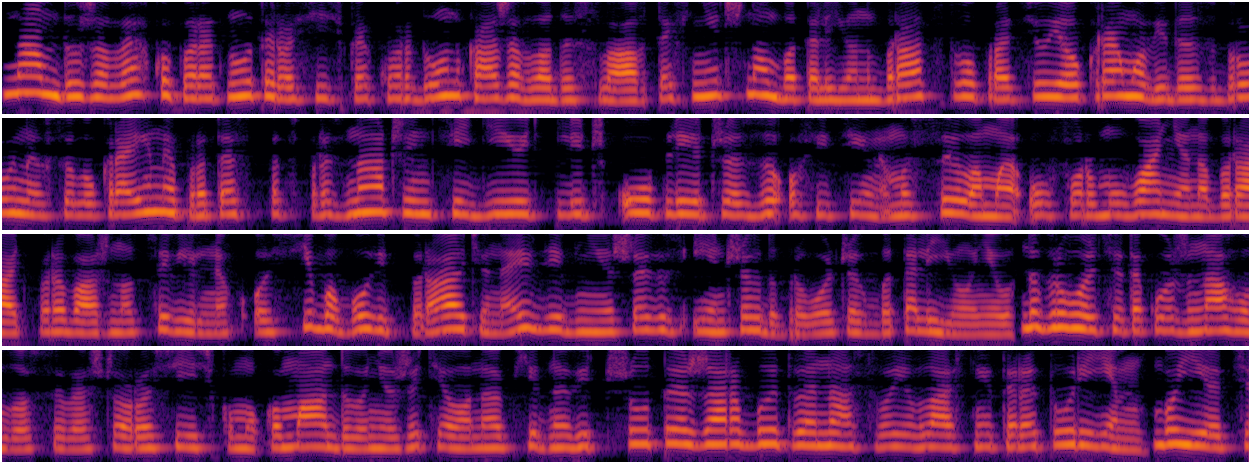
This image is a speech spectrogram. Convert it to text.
Нам дуже легко перетнути російський кордон, каже Владислав. Технічно батальйон братство працює окремо від збройних сил України, проте спецпризначенці діють пліч опліч з офіційними силами. У формування набирають переважно цивільних осіб або відбирають у найздібніших з інших добровольчих батальйонів. Добровольці також наголосили, що російському командуванню життєво необхідно відчути жар битви на своїй власній території. Боєць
